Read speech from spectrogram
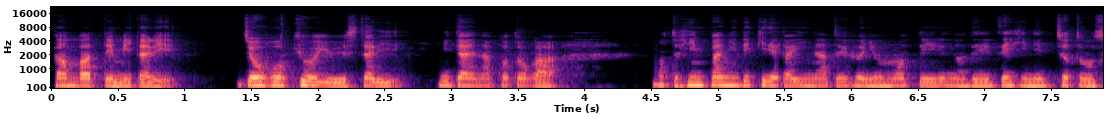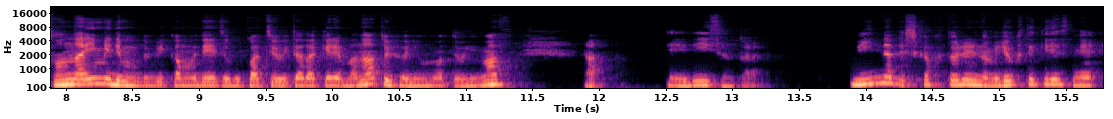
頑張ってみたり、情報共有したり、みたいなことがもっと頻繁にできればいいなというふうに思っているので、ぜひね、ちょっとそんな意味でもベビカムデイズご活用いただければなというふうに思っております。あ、えー、リーさんから。みんなで資格取れるの魅力的ですね。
